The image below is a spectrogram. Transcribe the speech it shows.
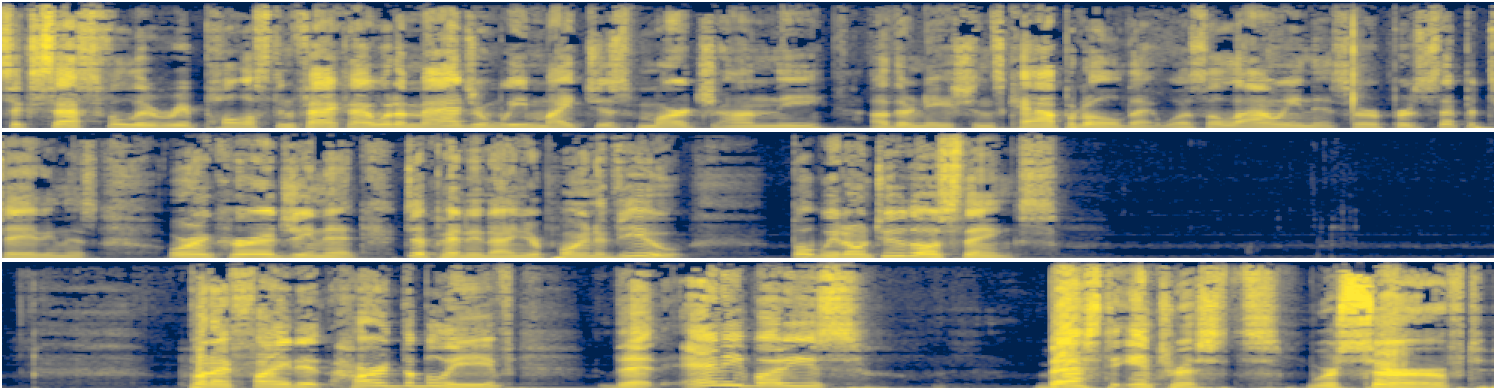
successfully repulsed. In fact, I would imagine we might just march on the other nation's capital that was allowing this or precipitating this or encouraging it, depending on your point of view. But we don't do those things. But I find it hard to believe that anybody's best interests were served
